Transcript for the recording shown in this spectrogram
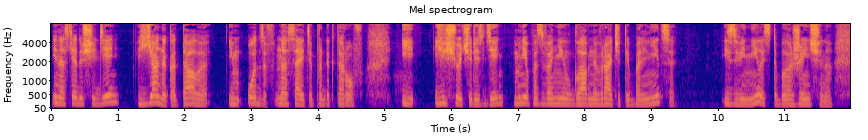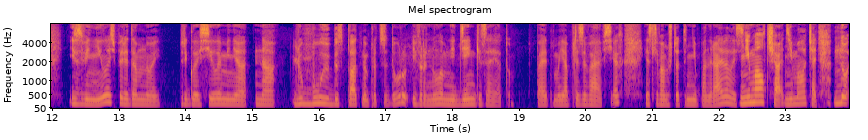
И на следующий день я накатала им отзыв на сайте продокторов. И еще через день мне позвонил главный врач этой больницы, извинилась, это была женщина, извинилась передо мной, пригласила меня на любую бесплатную процедуру и вернула мне деньги за эту. Поэтому я призываю всех, если вам что-то не понравилось... Не молчать. Не молчать. Но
